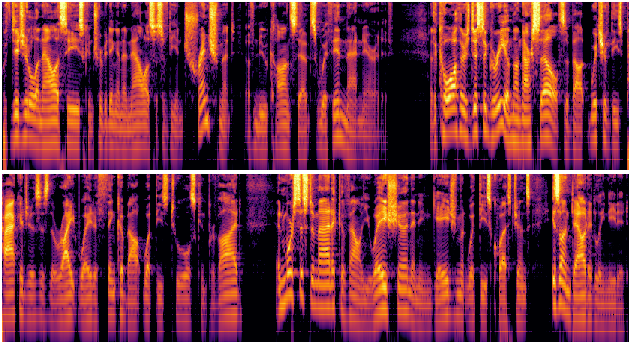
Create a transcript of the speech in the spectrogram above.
with digital analyses contributing an analysis of the entrenchment of new concepts within that narrative. The co authors disagree among ourselves about which of these packages is the right way to think about what these tools can provide, and more systematic evaluation and engagement with these questions is undoubtedly needed.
